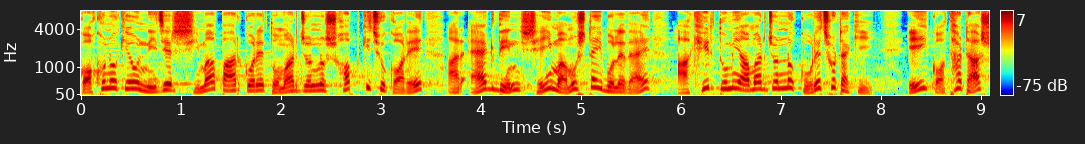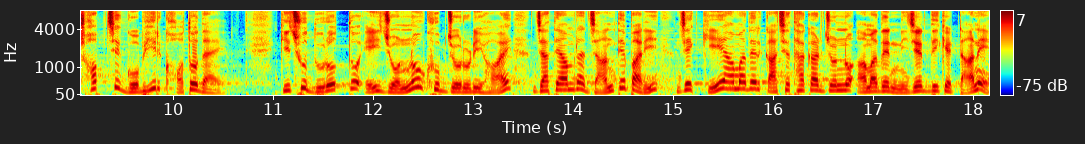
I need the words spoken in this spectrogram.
কখনো কেউ নিজের সীমা পার করে তোমার জন্য সব কিছু করে আর একদিন সেই মানুষটাই বলে দেয়, আখির তুমি আমার জন্য করেছোটা কি? এই কথাটা সবচেয়ে গভীর ক্ষত দেয়। কিছু দূরত্ব এই জন্যও খুব জরুরি হয় যাতে আমরা জানতে পারি যে কে আমাদের কাছে থাকার জন্য আমাদের নিজের দিকে টানে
